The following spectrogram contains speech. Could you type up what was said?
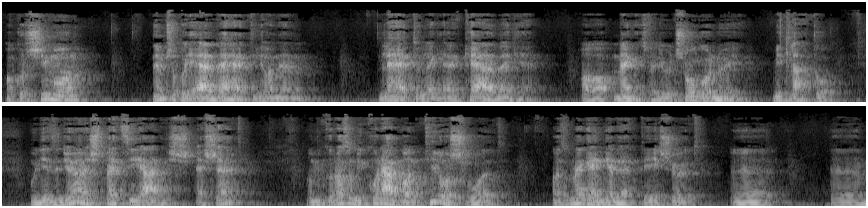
akkor Simon nem csak, hogy elveheti, hanem lehetőleg el kell vegye a megözvegyült sógornőjét. Mit látok? Hogy ez egy olyan speciális eset, amikor az, ami korábban tilos volt, az megengedetté, sőt ö, ö,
